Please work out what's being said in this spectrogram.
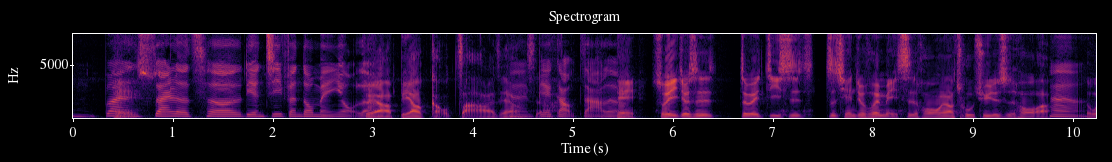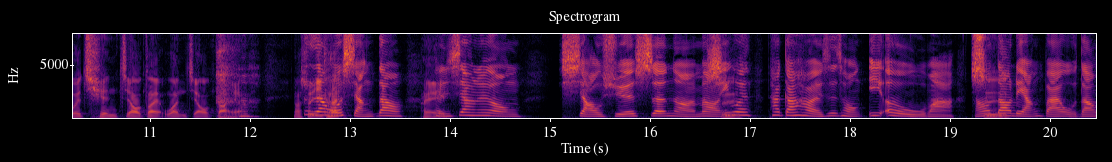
嗯，不然摔了车连积分都没有了。对啊，不要搞砸了这样子，别搞砸了。对，所以就是这位技师之前就会每次红红要出去的时候啊，都会千交代万交代啊。这让我想到很像那种小学生啊，有没有？因为他刚好也是从一二五嘛，然后到两百五到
